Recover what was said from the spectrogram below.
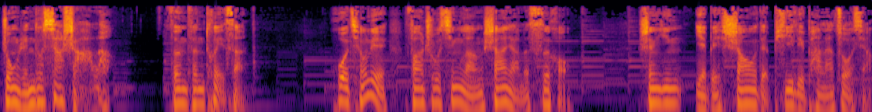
众人都吓傻了，纷纷退散。火球里发出新郎沙哑的嘶吼，声音也被烧得噼里啪啦作响。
